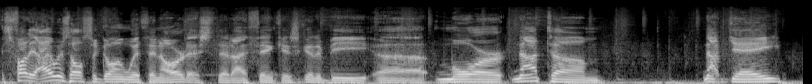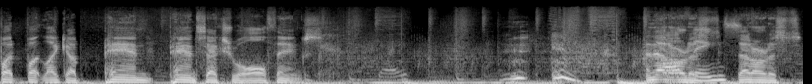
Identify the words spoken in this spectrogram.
it's funny. I was also going with an artist that I think is going to be uh, more not um, not gay, but but like a pan pansexual, all things. Okay. And that All artist, things. that artist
